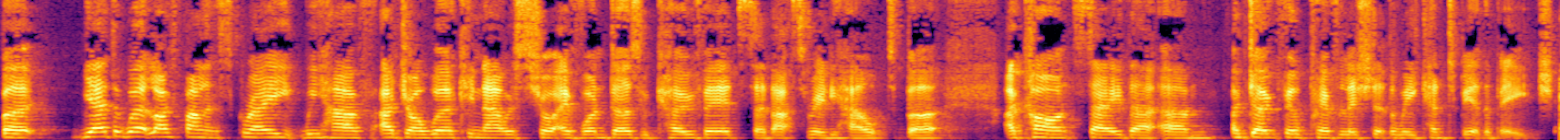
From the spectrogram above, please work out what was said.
But yeah, the work life balance great. We have agile working now, as sure everyone does with COVID, so that's really helped. But I can't say that um, I don't feel privileged at the weekend to be at the beach.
